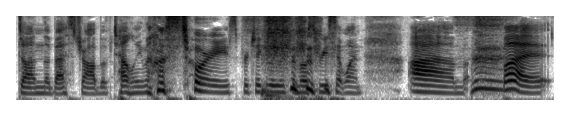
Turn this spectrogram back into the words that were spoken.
done the best job of telling those stories, particularly with the most recent one. Um, but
